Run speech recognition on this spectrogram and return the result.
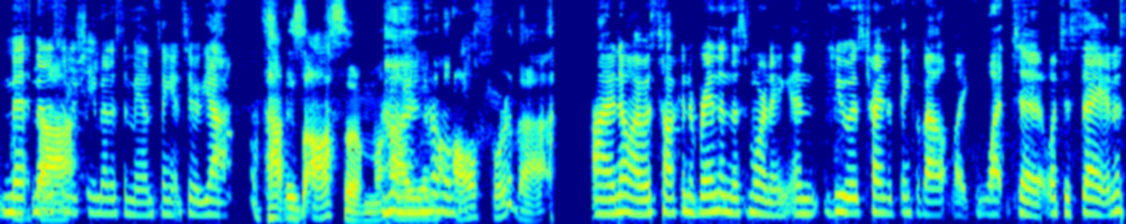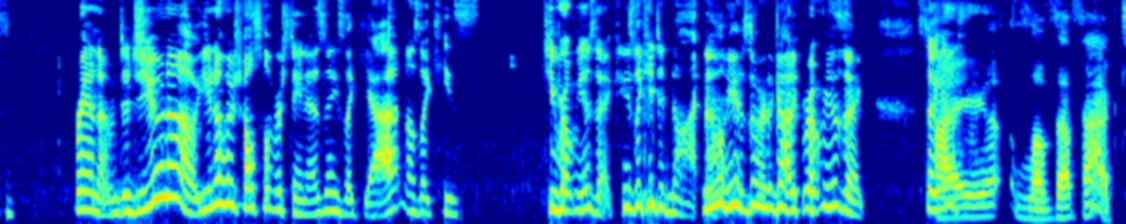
Me- Medicine Machine, Medicine Man sing it too. Yeah, That is awesome. I I, am all for that. I know. I was talking to Brandon this morning, and he was trying to think about like what to what to say, and it's random. Did you know? You know who Shel Silverstein is? And he's like, yeah. And I was like, he's he wrote music. He's like, he did not. No, I swear to God, he wrote music. So I love that fact.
